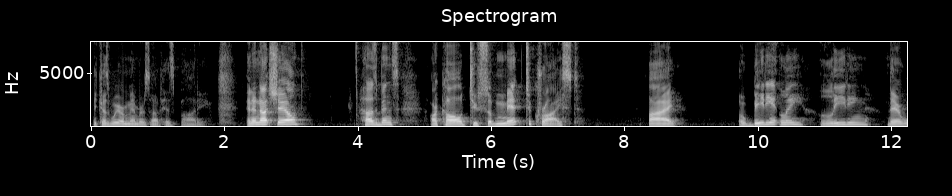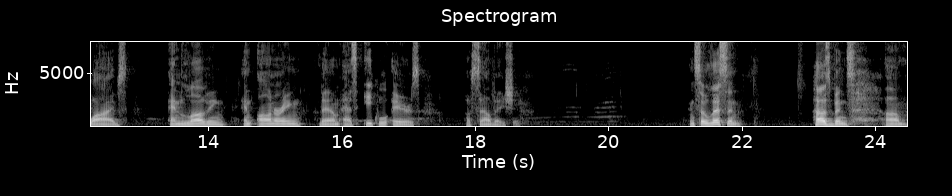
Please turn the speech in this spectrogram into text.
because we are members of his body. In a nutshell, husbands are called to submit to Christ by obediently leading their wives and loving and honoring them as equal heirs of salvation. And so, listen, husbands, um,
